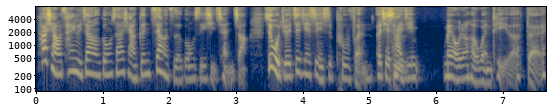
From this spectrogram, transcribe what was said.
他想要参与这样的公司，他想跟这样子的公司一起成长。所以我觉得这件事情是 proven，而且他已经没有任何问题了。对。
